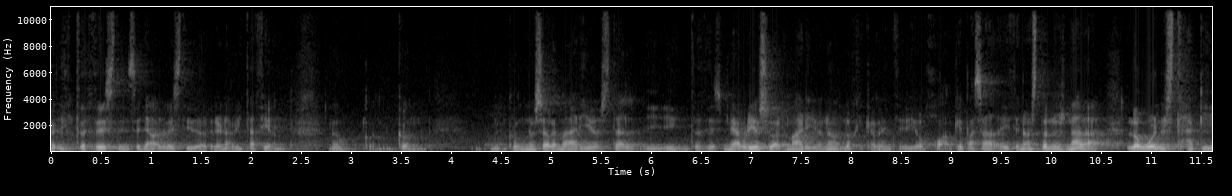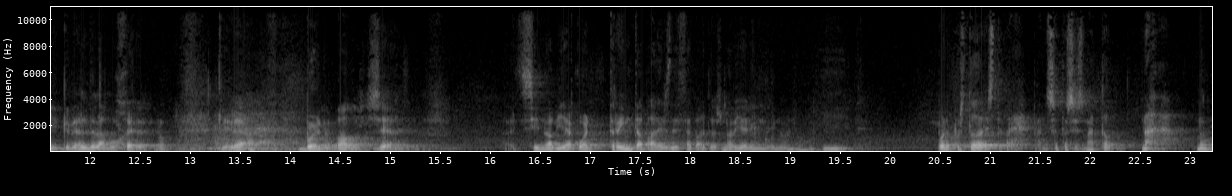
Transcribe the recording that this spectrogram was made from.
Entonces te enseñaba el vestidor en una habitación, ¿no? Con unos armarios, tal, y, entonces me abrió su armario, ¿no? Lógicamente, digo, ¡Juan, qué pasada! dice, no, esto no es nada, lo bueno está aquí, que era el de la mujer, ¿no? Que era, bueno, vamos, o sea, si no había 30 pares de zapatos, no había ninguno, ¿no? Y, bueno, pues todo esto, eh, para nosotros es todo, nada, ¿no?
